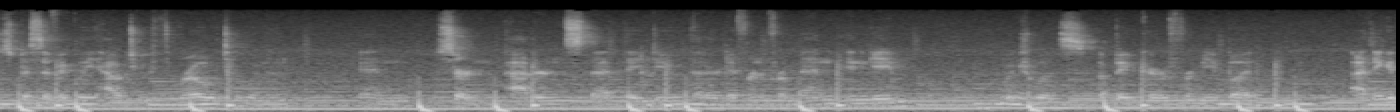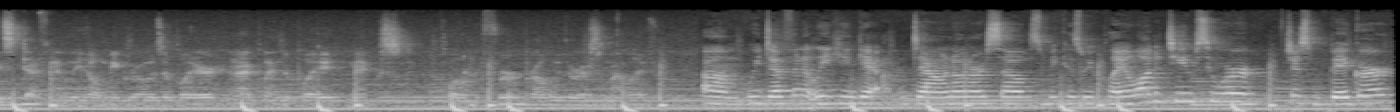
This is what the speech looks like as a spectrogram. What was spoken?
specifically how to throw to women and certain patterns that they do that are different from men in game, which was a big curve for me, but I think it's definitely helped me grow as a player, and I plan to play mixed club for probably the rest of my life. Um, we definitely can get down on ourselves because we play a lot of teams who are just bigger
